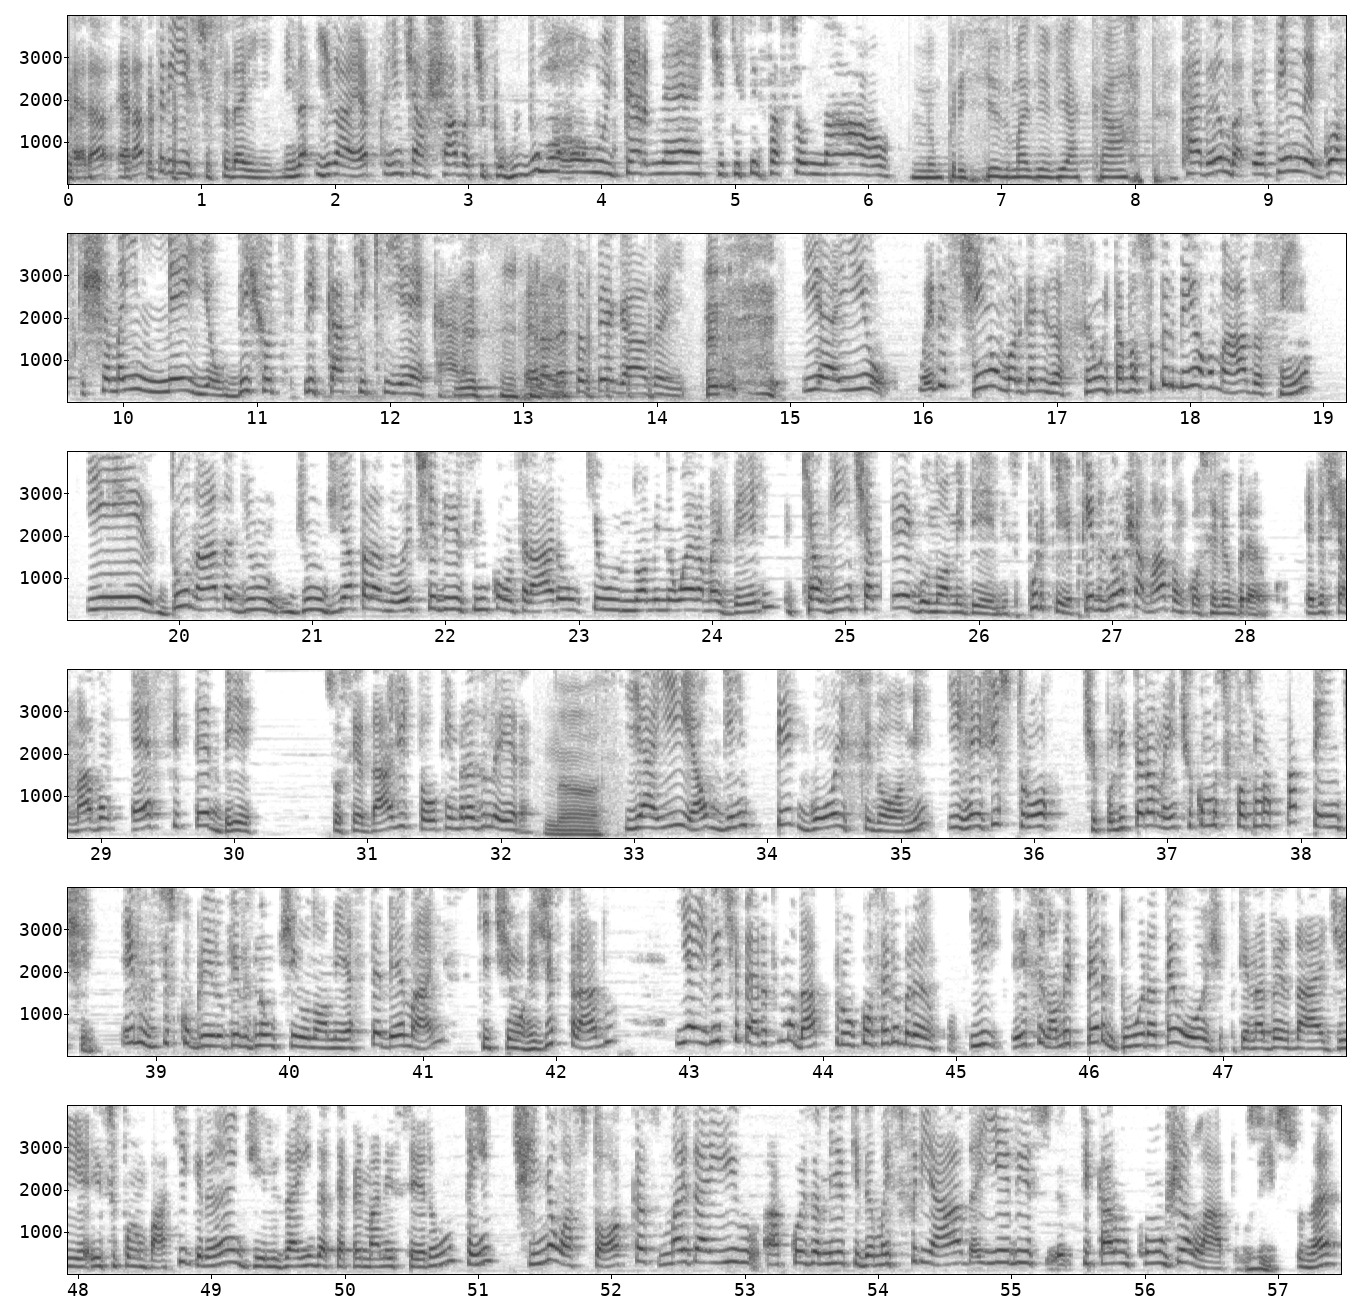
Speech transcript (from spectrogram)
Era, era triste isso daí. E na, e na época a gente achava tipo, uou, internet, que sensacional. Não preciso mais enviar carta. Caramba, eu tenho um negócio que chama e-mail. Deixa eu te explicar o que que é, cara. Era nessa pegada aí. E aí eles tinham uma organização e estava super bem arrumado assim. E do nada, de um, de um dia para a noite, eles encontraram que o nome não era mais dele, que alguém tinha pego o nome deles. Por quê? Porque eles não chamavam Conselho Branco, eles chamavam STB. Sociedade Tolkien Brasileira. Nossa. E aí alguém pegou esse nome e registrou, tipo, literalmente como se fosse uma patente. Eles descobriram que eles não tinham o nome STB mais, que tinham registrado, e aí eles tiveram que mudar para o Conselho Branco. E esse nome perdura até hoje, porque na verdade isso foi um baque grande, eles ainda até permaneceram um tempo, tinham as tocas, mas aí a coisa meio que deu uma esfriada e eles ficaram congelados isso, né?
